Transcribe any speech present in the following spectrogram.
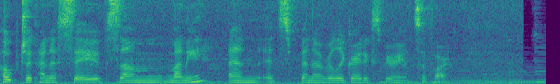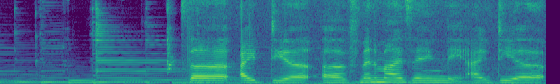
hope to kind of save some money. And it's been a really great experience so far. The idea of minimizing, the idea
